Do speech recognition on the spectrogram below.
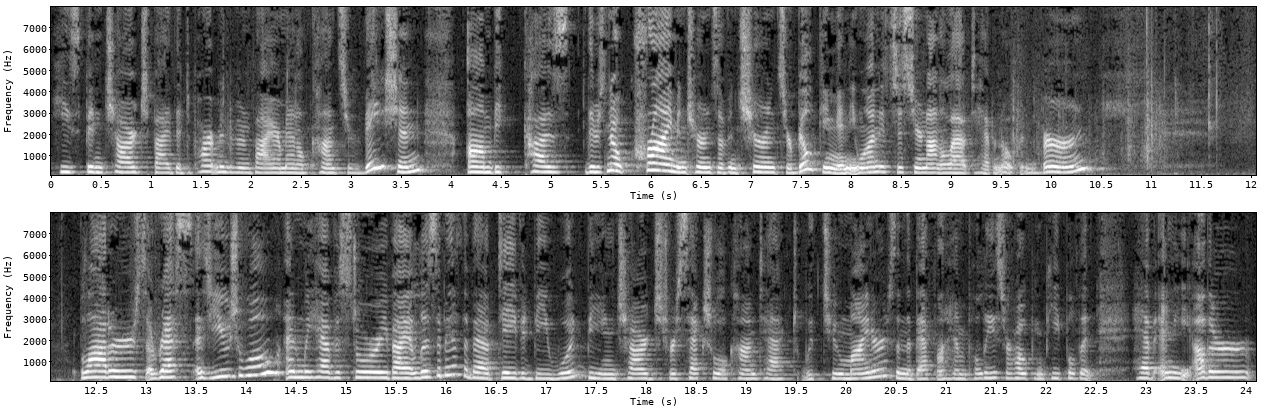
he's been charged by the Department of Environmental Conservation um, because there's no crime in terms of insurance or bilking anyone. It's just you're not allowed to have an open burn. Blotters arrests as usual, and we have a story by Elizabeth about David B. Wood being charged for sexual contact with two minors, and the Bethlehem police are hoping people that have any other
